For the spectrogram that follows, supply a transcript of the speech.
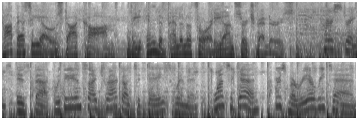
TopSEOs.com, the independent authority on search vendors. Purse Strings is back with the inside track on today's women. Once again, here's Maria Retan.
